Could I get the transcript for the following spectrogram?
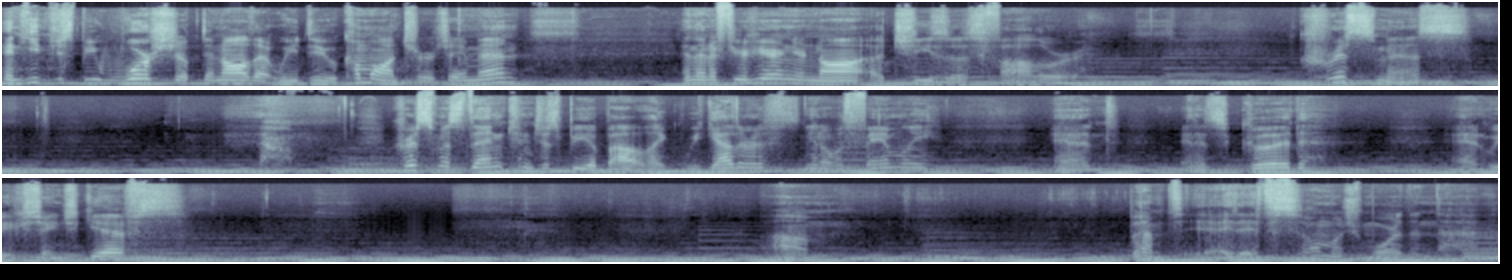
and he'd just be be worshiped in all that we do. Come on, church, amen? And then if you're here and you're not a Jesus follower, Christmas, Christmas then can just be about like we gather, you know, with family, and and it's good, and we exchange gifts. Um, but I'm, it's so much more than that.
